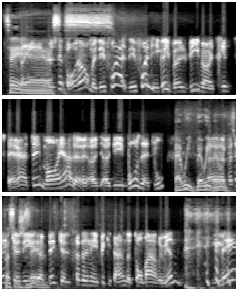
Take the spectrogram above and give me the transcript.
Sais, Ben, euh, je sais pas, non, mais des fois, des fois, les gars, ils veulent vivre un trip différent. Tu sais, Montréal a, a- a des beaux atouts. Ben oui, ben oui, ben oui. Peut-être que, que que le stade olympique est en train de tomber en ruine, mais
